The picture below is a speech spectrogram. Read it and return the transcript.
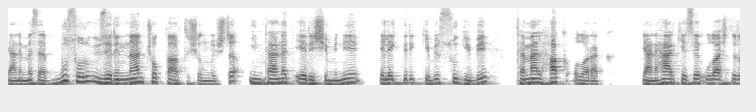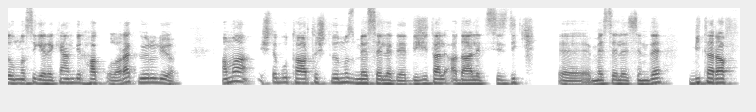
Yani mesela bu soru üzerinden çok tartışılmıştı. İnternet erişimini elektrik gibi, su gibi temel hak olarak yani herkese ulaştırılması gereken bir hak olarak görülüyor. Ama işte bu tartıştığımız meselede dijital adaletsizlik e, meselesinde bir taraf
